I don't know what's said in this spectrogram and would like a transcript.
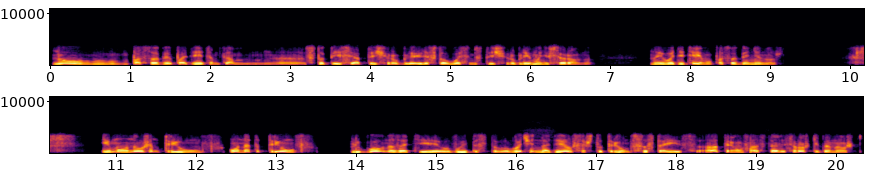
Ну, пособие по детям там 150 э, тысяч рублей или 180 тысяч рублей, ему не все равно. Но его детей ему пособие не нужно. Ему нужен триумф. Он этот триумф любовно затеял, выпистывал. Очень надеялся, что триумф состоится. А от триумфа остались рожки до ножки.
